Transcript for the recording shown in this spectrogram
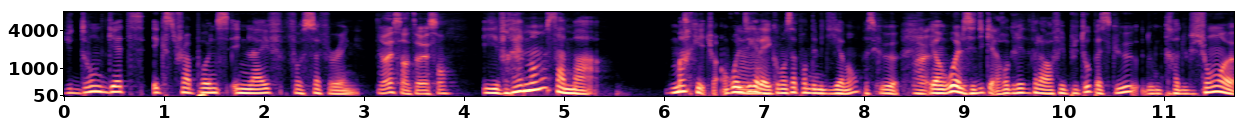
You don't get extra points in life for suffering. Ouais, c'est intéressant. Et vraiment, ça m'a marqué. Tu vois. En gros, elle dit Mhm. qu'elle avait commencé à prendre des médicaments parce que. Ouais. Et en gros, elle s'est dit qu'elle regrettait de pas l'avoir fait plus tôt parce que, donc, traduction, euh,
